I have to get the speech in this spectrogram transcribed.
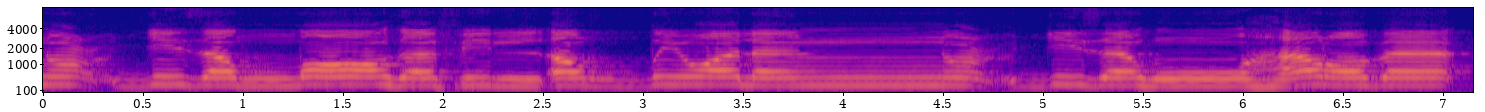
نعجز الله في الأرض ولن نعجزه هربا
